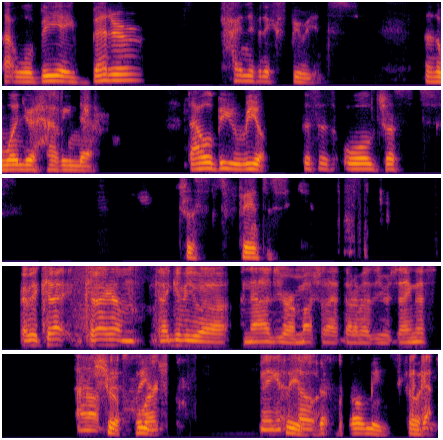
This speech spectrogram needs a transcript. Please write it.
That will be a better kind of an experience than the one you're having now. That will be real. This is all just just fantasy. Maybe could I could I um can I give you a analogy or a mashal I thought of as you were saying this? I don't know sure, if it please. works. Please, so, by all means, go ahead. Guy,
